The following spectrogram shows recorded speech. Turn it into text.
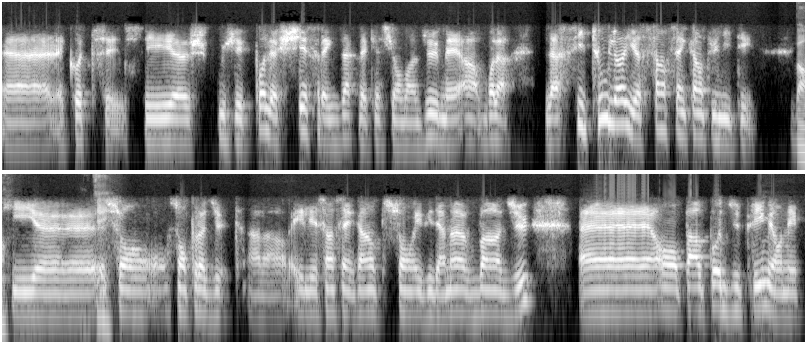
Euh, écoute, c'est, euh, j'ai pas le chiffre exact de qu'est-ce qu'ils ont vendu, mais ah, voilà, la C2 là, il y a 150 unités. Bon. qui euh, sont, sont produites. Alors, et les 150 sont évidemment vendus. Euh, on parle pas du prix, mais on est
